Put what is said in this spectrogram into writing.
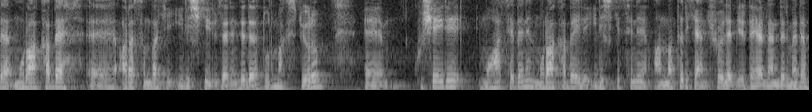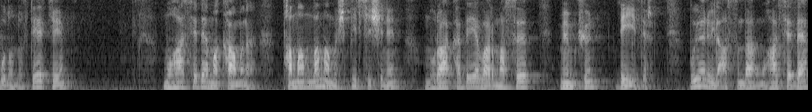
ve murakabe e, arasındaki ilişki üzerinde de durmak istiyorum. E, Kuşeyri muhasebenin murakabe ile ilişkisini anlatırken şöyle bir değerlendirmede bulunur. Der ki, muhasebe makamını tamamlamamış bir kişinin murakabeye varması mümkün değildir. Bu yönüyle aslında muhasebe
